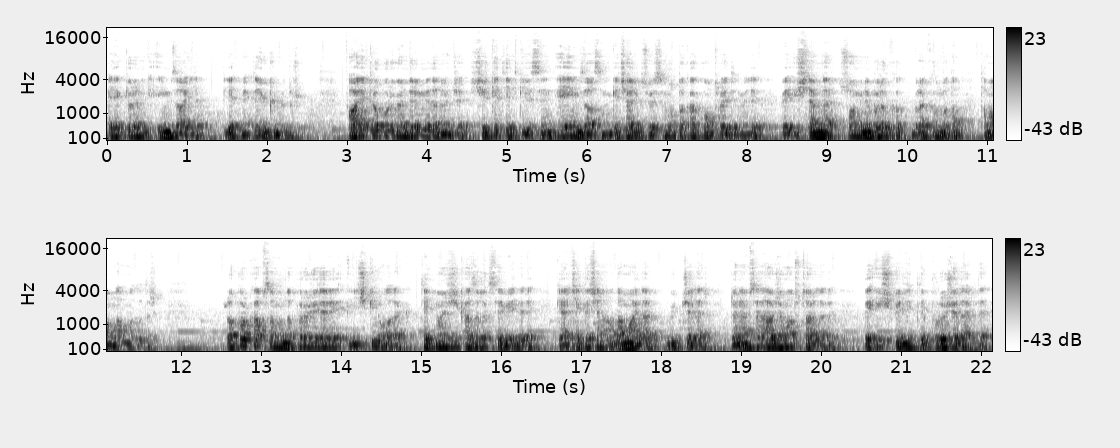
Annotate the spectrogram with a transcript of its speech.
elektronik imza ile iletmekle yükümlüdür. Faaliyet raporu gönderilmeden önce şirket yetkilisinin e-imzasının geçerlilik süresi mutlaka kontrol edilmeli ve işlemler son güne bırakı- bırakılmadan tamamlanmalıdır. Rapor kapsamında projelere ilişkin olarak teknolojik hazırlık seviyeleri, gerçekleşen adam aylar, bütçeler, dönemsel harcama tutarları ve işbirlikli projelerde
